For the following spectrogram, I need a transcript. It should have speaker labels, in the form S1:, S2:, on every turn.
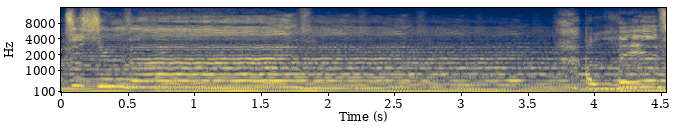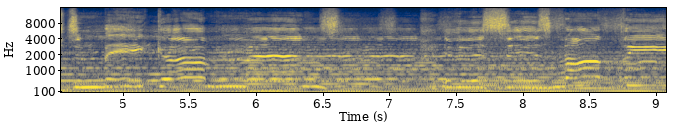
S1: hard to
S2: survive. I live to make amends. This is nothing.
